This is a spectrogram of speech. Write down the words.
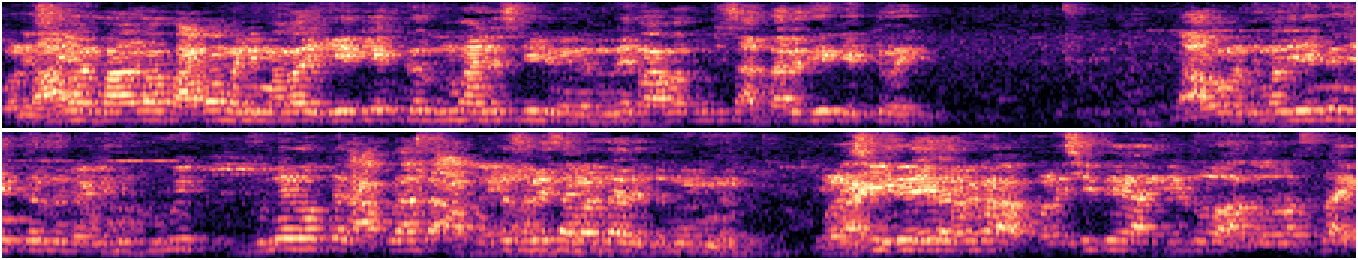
बाबा बाबा बाबा म्हणे मला एक एक कर मायनस केली मी नाही बाबा तुमची सात बारा एक हेक्टर आहे. बाबा म्हणजे मला एकच एक कर्ज भेटले. ते पूर्वी जुने लोक आपलं आता आपण तर सगळे समजदार आहेत पळशी ते बरं का पळशी ते आणि जो हा जो रस्ता आहे.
